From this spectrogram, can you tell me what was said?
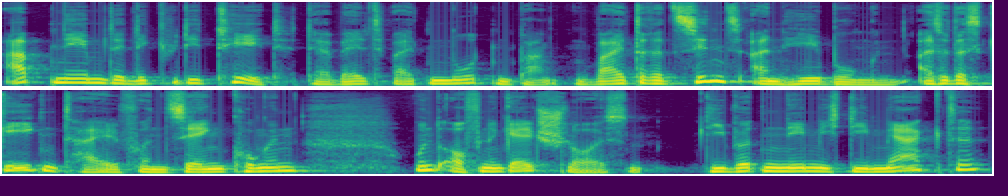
abnehmende Liquidität der weltweiten Notenbanken, weitere Zinsanhebungen, also das Gegenteil von Senkungen und offenen Geldschleusen. Die würden nämlich die Märkte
